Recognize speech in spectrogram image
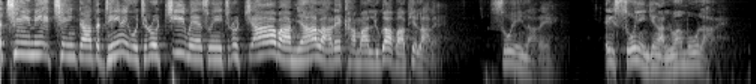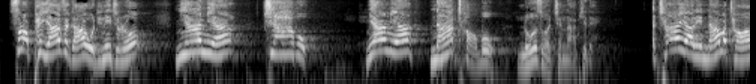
အချိန်နေအချိန်ကာသတင်းတွေကိုကျွန်တော်ကြည့်မယ်ဆိုရင်ကျွန်တော်ကြားပါများလာတဲ့ခါမှာလူကဘာဖြစ်လာလဲစိုးရင်လာတယ်အဲ့ဒီစိုးရင်ခြင်းကလွမ်းမိုးလာတယ်ဆိုတော့ဖျားစကားကိုဒီနေ့ကျွန်တော်များများကြားဖို့ များများနားထောင်ဖို့နိုးစော်ချင်တာဖြစ်တယ်အခြားအရာတွေနားမထောင်အော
